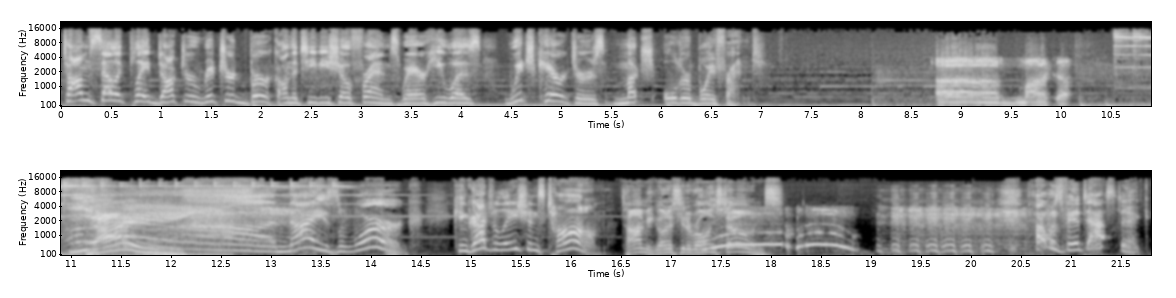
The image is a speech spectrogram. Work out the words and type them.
Tom Selleck played Dr. Richard Burke on the TV show Friends, where he was which character's much older boyfriend? Uh, Monica. Yeah! Ah, Nice work. Congratulations, Tom. Tom, you're going to see the Rolling Stones? That was fantastic.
